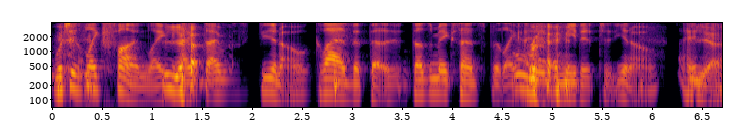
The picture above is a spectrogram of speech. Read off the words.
which is like fun. Like Yeah. I, I was, you know, glad that that it doesn't make sense, but like I didn't need it to, you know. I, yeah.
